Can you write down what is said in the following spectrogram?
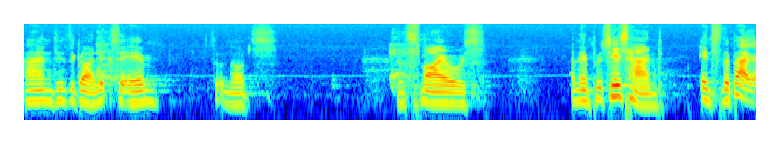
And the guy looks at him sort of nods and smiles and then puts his hand into the bag.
